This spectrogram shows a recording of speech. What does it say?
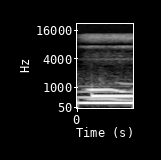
Ooh.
